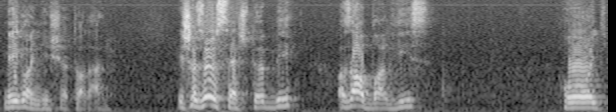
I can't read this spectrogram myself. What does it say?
Még annyi se talán. És az összes többi az abban hisz hogy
